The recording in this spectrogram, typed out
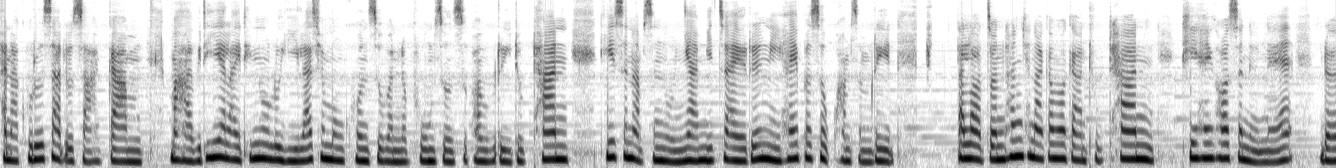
คณะครุศาสตร์อุตสาหกรรม มหาวิทยาลัยเทคโนโลยีราชมงคลสุวรรณภูมิศูนย์สุพรรณบุรีทุกท่าน ที่สนับสนุนงานวิจัยเรื่องนี้ให้ประสบความสำเร็จ ตลอดจนท่านคณะกรรมการทุกท่านที่ให้ข้อเสนอแนะ โดย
